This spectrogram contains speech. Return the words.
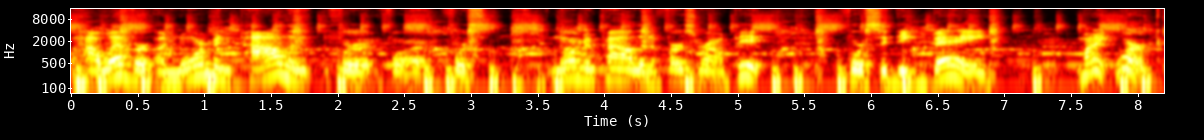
But however, a Norman Powell for for for Norman Powell in a first round pick for Saddiq Bey might work.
